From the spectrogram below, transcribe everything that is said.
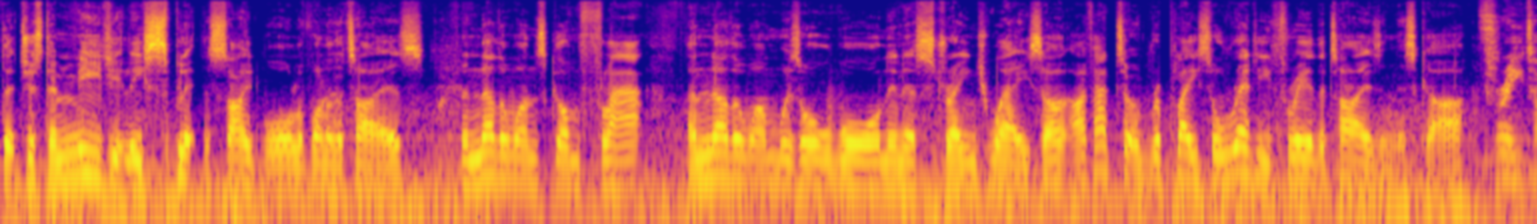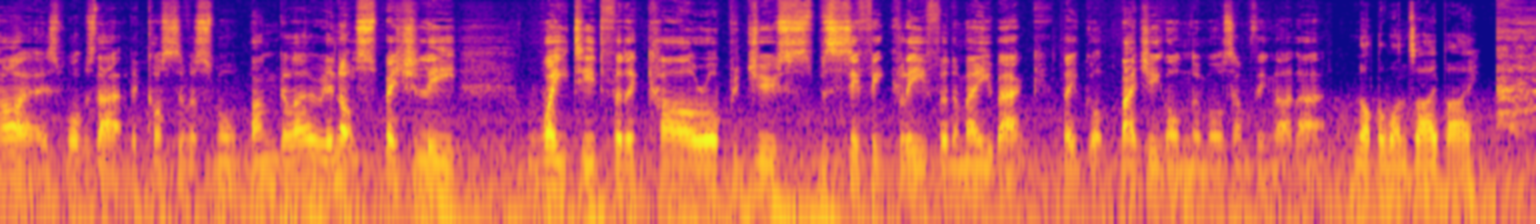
that just immediately split the sidewall of one of the tyres. Another one's gone flat. Another one was all worn in a strange way. So I've had to replace already three of the tyres in this car. Three tyres. What was that? The cost of a small bungalow? They're not specially weighted for the car or produced specifically for the Maybach. They've got badging on them or something like that. not the ones I buy.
